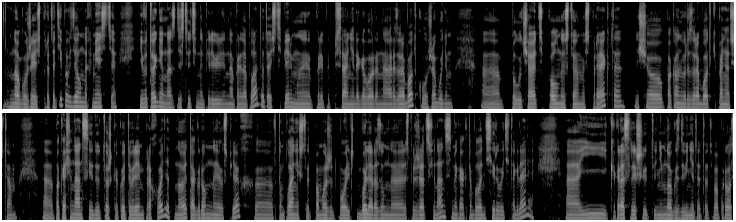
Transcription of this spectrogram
много уже есть прототипов, сделанных вместе, и в итоге нас действительно перевели на предоплату, то есть теперь мы при подписании договора на разработку уже будем э, получать полную стоимость проекта, еще пока он в разработке, понятно, что там Э, пока финансы идут, тоже какое-то время проходит, но это огромный успех э, в том плане, что это поможет боль, более разумно распоряжаться финансами, как-то балансировать и так далее. Э, и как раз решит и немного сдвинет этот вопрос,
